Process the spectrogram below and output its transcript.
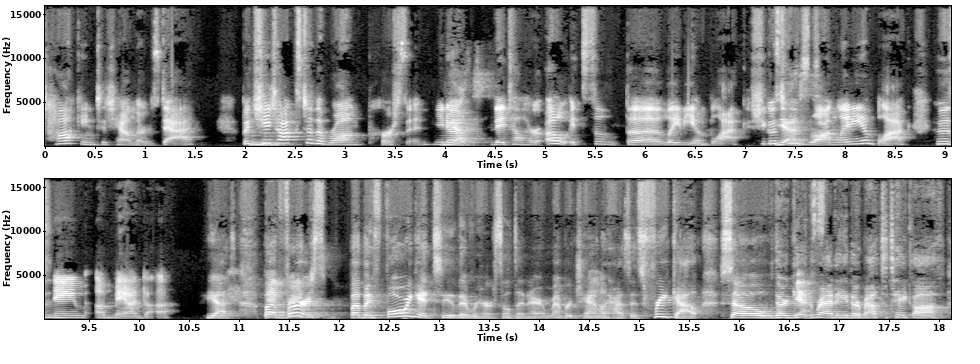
talking to chandler's dad but mm-hmm. she talks to the wrong person you know yes. they tell her oh it's the, the lady in black she goes yes. to the wrong lady in black whose name amanda Yes. But and first, Rachel- but before we get to the rehearsal dinner, remember Chandler uh-huh. has his freak out. So they're getting yes. ready, they're about to take off.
